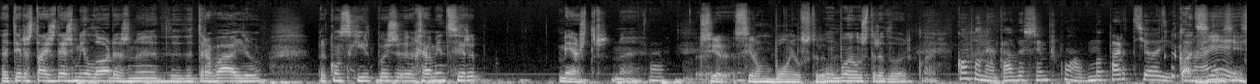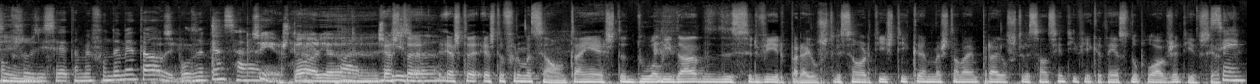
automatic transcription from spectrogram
a ter as tais 10 mil horas né, de, de trabalho para conseguir depois eh, realmente ser mestre, não é? Claro. Ser, ser um bom ilustrador. Um bom ilustrador, claro. Complementadas sempre com alguma parte teórica, claro, não é? Sim, sim, Como sim. isso é também fundamental, e pô-los a pensar. Sim, a história. Claro. Esta, esta, esta formação tem esta dualidade de servir para a ilustração artística, mas também para a ilustração científica, tem esse duplo objetivo, certo? Sim,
